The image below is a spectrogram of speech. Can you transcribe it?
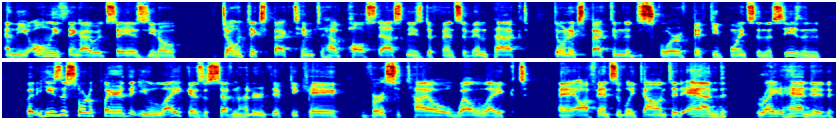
and the only thing i would say is you know don't expect him to have Paul Stastny's defensive impact. Don't expect him to score 50 points in the season. But he's the sort of player that you like as a 750K, versatile, well liked, offensively talented, and right handed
